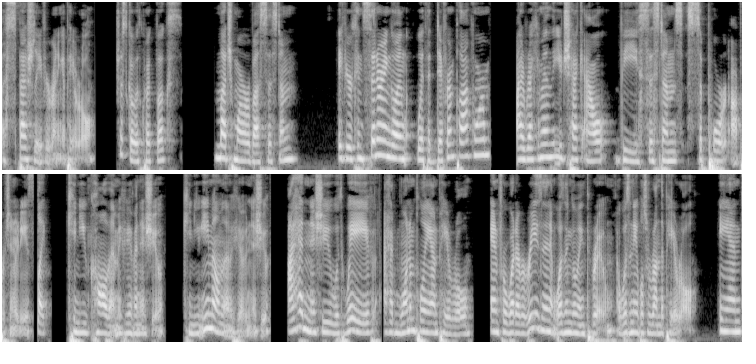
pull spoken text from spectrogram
especially if you're running a payroll, just go with QuickBooks. Much more robust system. If you're considering going with a different platform, I recommend that you check out the system's support opportunities. Like, can you call them if you have an issue? Can you email them if you have an issue? I had an issue with Wave. I had one employee on payroll, and for whatever reason, it wasn't going through. I wasn't able to run the payroll. And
